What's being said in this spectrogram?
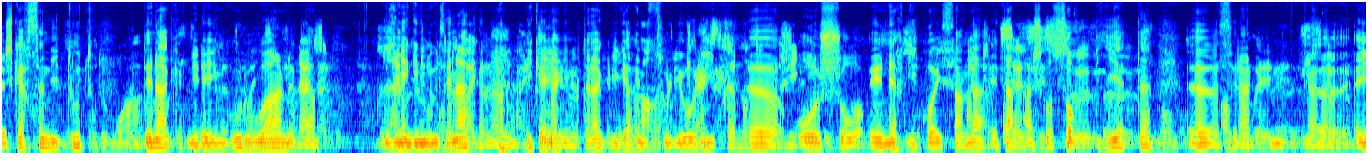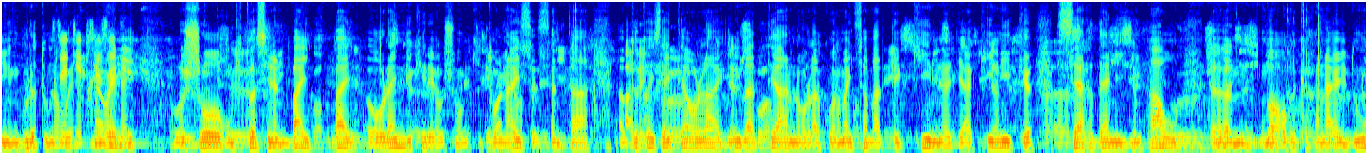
eskertzen ditut denak nire inguruan eta lan egin dutenak, lan bikain egin dutenak, bigarren zuli hori oso energikoa izan da, eta asko zor biet, zeran, egin guratu nauen nahi. Oso unkitua zinen, bai, bai, oraindik ere oso unkitua naiz, zenta autotua izaitea hola, hilibatean olako emaitza batekin, jakinik zer den izi hau, horrek eran nahi du,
